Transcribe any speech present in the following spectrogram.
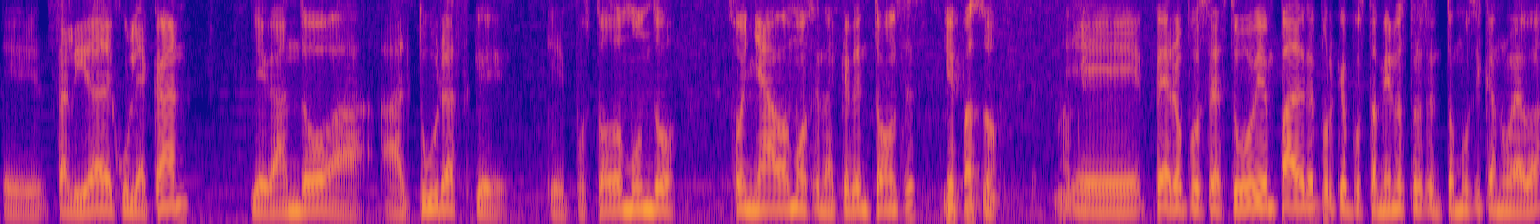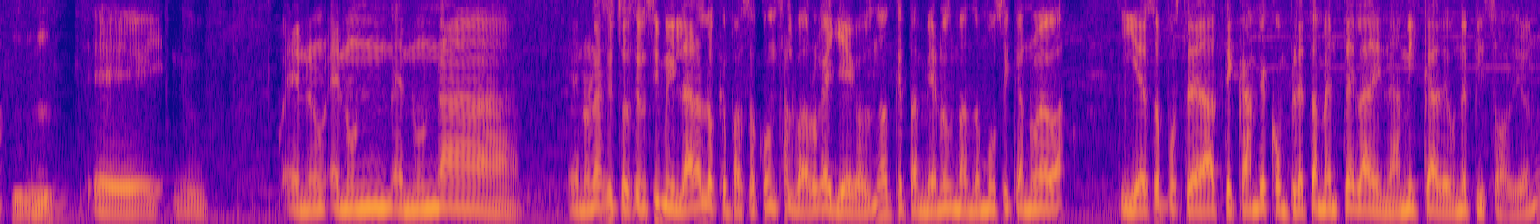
eh, salida de Culiacán, llegando a, alturas que, que, pues todo mundo soñábamos en aquel entonces. ¿Qué pasó? Eh, pero pues estuvo bien padre porque pues también nos presentó música nueva. Eh, en, en, un, en, una, en una situación similar a lo que pasó con Salvador Gallegos, ¿no? Que también nos mandó música nueva y eso pues te, da, te cambia completamente la dinámica de un episodio, ¿no?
